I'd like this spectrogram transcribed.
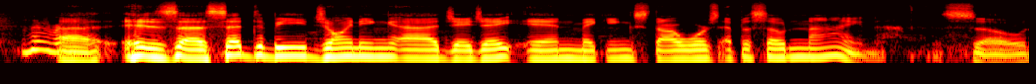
uh, is uh, said to be joining uh, J.J. in making Star Wars Episode 9. So,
